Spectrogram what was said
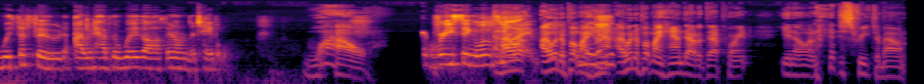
with the food, I would have the wig off and on the table Wow. every single And time. I, would have put my hand, I would have put my hand out at that point, you know, and I just freaked him out.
